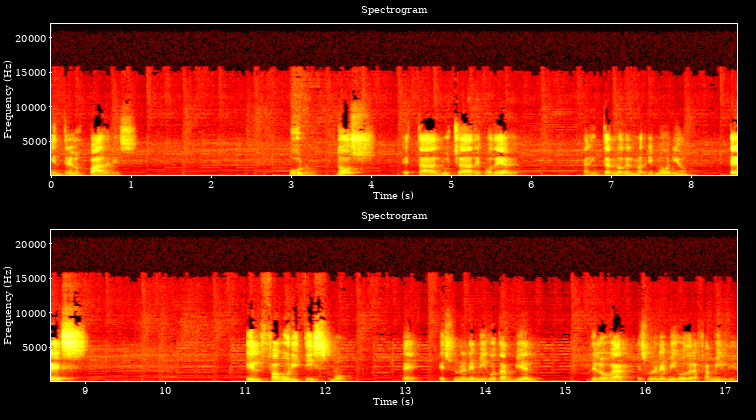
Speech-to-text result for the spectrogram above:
entre los padres. Uno. Dos, esta lucha de poder al interno del matrimonio. Tres, el favoritismo. ¿eh? Es un enemigo también del hogar, es un enemigo de la familia.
